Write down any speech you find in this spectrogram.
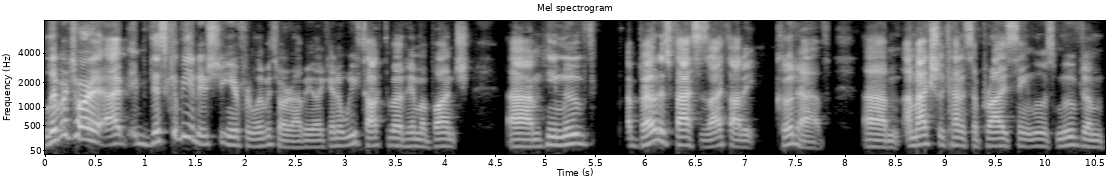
Liberatore, I, this could be an interesting year for Liberatore, Robbie. Like I know we've talked about him a bunch. Um, he moved about as fast as I thought he could have. Um, I'm actually kind of surprised St. Louis moved him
